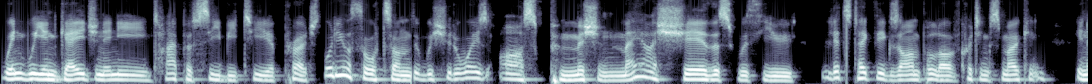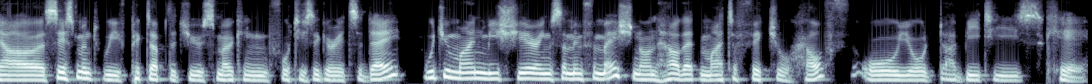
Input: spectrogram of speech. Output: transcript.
When we engage in any type of CBT approach, what are your thoughts on that we should always ask permission? May I share this with you? Let's take the example of quitting smoking. In our assessment, we've picked up that you're smoking 40 cigarettes a day. Would you mind me sharing some information on how that might affect your health or your diabetes care?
